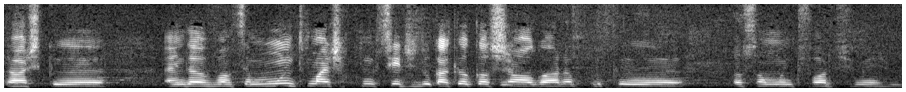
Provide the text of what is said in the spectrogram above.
Eu acho que ainda vão ser muito mais reconhecidos do que aquilo que eles são agora, porque eles são muito fortes mesmo.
